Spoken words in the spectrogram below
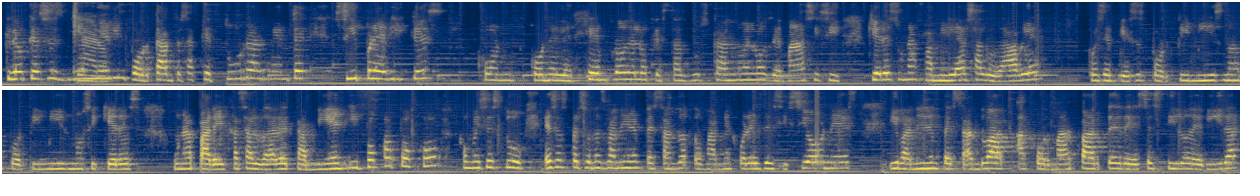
creo que eso es bien, bien importante, o sea, que tú realmente sí prediques con, con, el ejemplo de lo que estás buscando en los demás y si quieres una familia saludable, pues empieces por ti misma, por ti mismo, si quieres una pareja saludable también. Y poco a poco, como dices tú, esas personas van a ir empezando a tomar mejores decisiones y van a ir empezando a, formar parte de ese estilo de vida.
